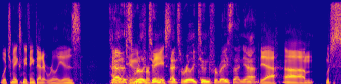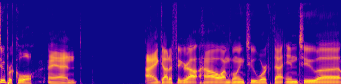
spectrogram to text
which makes me think that it really is kind Yeah, of that's tuned really for tuned. bass. That's really tuned for bass then. Yeah. Yeah, um, which is super cool. And I got to figure out how I'm going to work that into uh,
